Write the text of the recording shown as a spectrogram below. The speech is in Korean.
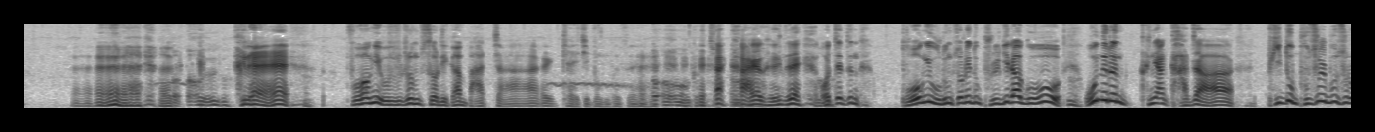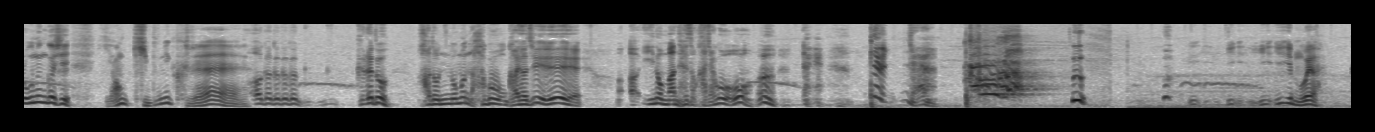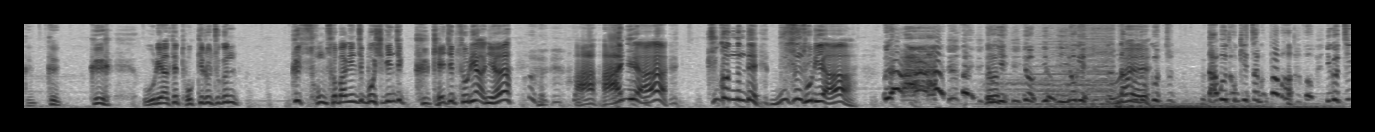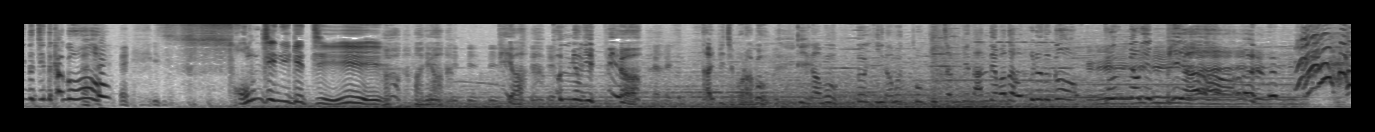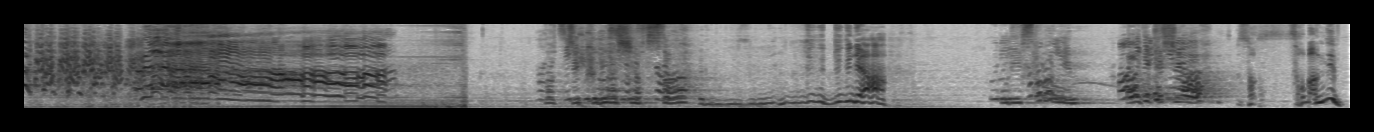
어, 이거. 그래. 부엉이 울음소리가 맞자. 개집은 무슨. 어, 어, 어, 그렇지. 아, 아 근데 어쨌든 부엉이 울음소리도 불기라고 오늘은 그냥 가자. 비도 부슬부슬 오는 것이 영 기분이 그래. 어, 그, 그, 그, 그, 그래도 하던 놈은 하고 가야지. 아, 이놈만 해서 가자고. 어. 야, 이, 이, 이게 뭐야? 그, 그, 그, 우리한테 도끼로 죽은 그 송서방인지 모식인지 그 계집 소리 아니야? 아, 아니야! 죽었는데 무슨 소리야? 여기, 여, 여, 여기 나무 도끼, 저, 나무 도끼 자국 봐봐. 어, 이거 찐득찐득한 거. 송진이겠지. 아니야, 피야. 분명히 피야. 달빛에 보라고. 이 나무, 어, 이 나무 도끼 자국이 난 데마다 흐르는 거 분명 히 피야. 어찌 그리 하시옵소? 누구, 누구냐? 우리 서방님 어디 계시오? 서, 서방님,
